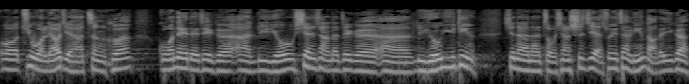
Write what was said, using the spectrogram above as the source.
我据我了解啊，整合。国内的这个呃旅游线上的这个呃旅游预订，现在呢走向世界，所以在领导的一个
